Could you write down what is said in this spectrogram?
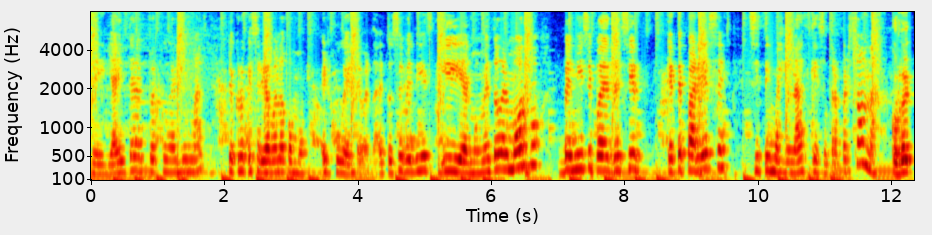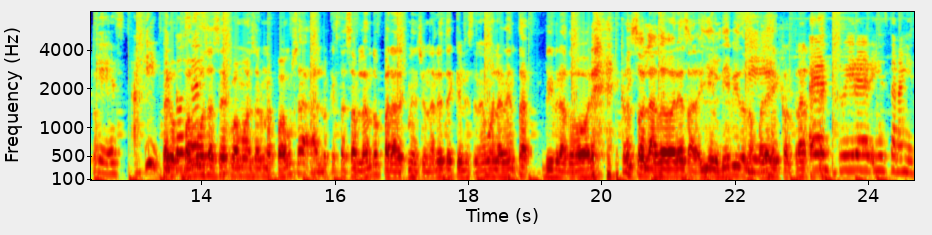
de ya interactuar con alguien más, yo creo que sería bueno como el juguete, ¿verdad? Entonces venís y al momento del morbo, venís y puedes decir, ¿qué te parece si te imaginas que es otra persona, Correcto. que es aquí? Pero Entonces, vamos, a hacer, vamos a hacer una pausa a lo que estás hablando para mencionarles de que les tenemos a la venta vibradores, consoladores, ahí en Libido nos Sí. puedes encontrar. en Twitter, Instagram y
